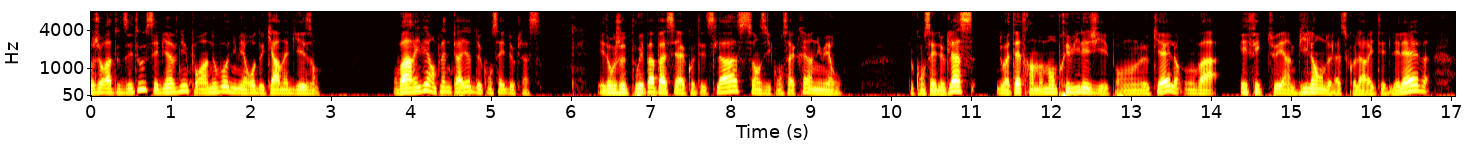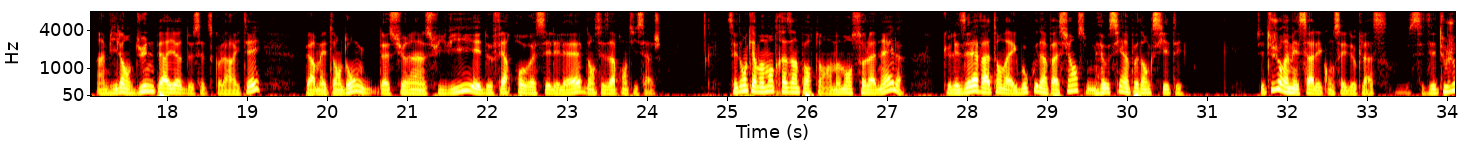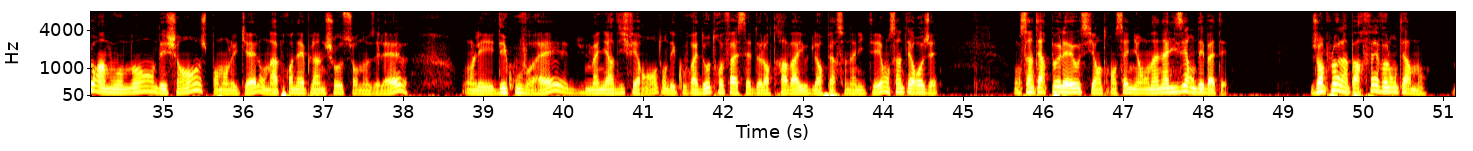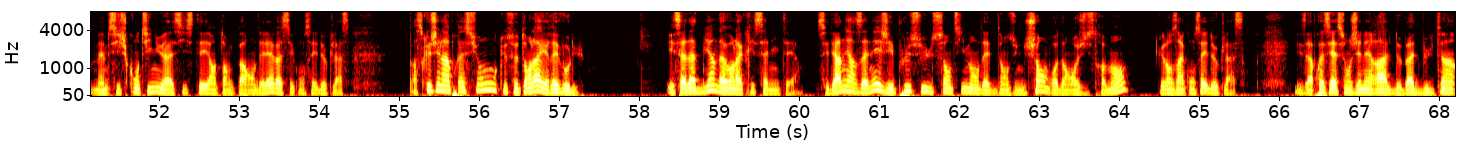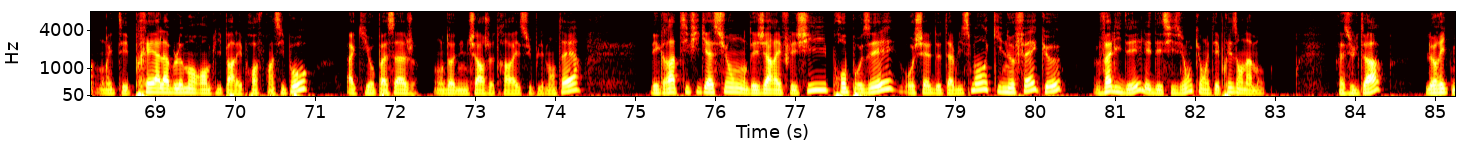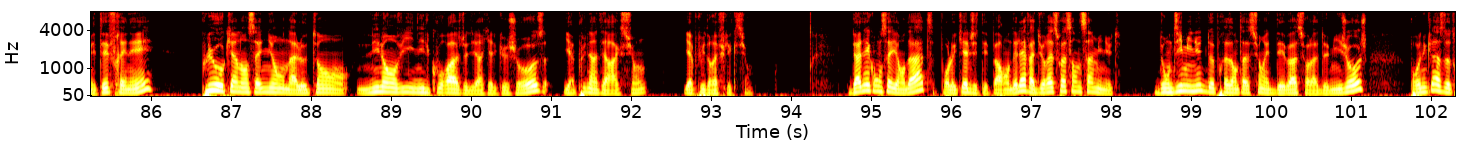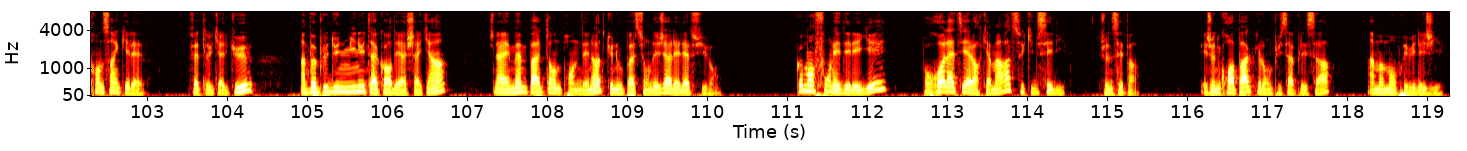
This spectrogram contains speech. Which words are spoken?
Bonjour à toutes et tous et bienvenue pour un nouveau numéro de Carnet de liaison. On va arriver en pleine période de conseil de classe. Et donc je ne pouvais pas passer à côté de cela sans y consacrer un numéro. Le conseil de classe doit être un moment privilégié pendant lequel on va effectuer un bilan de la scolarité de l'élève, un bilan d'une période de cette scolarité, permettant donc d'assurer un suivi et de faire progresser l'élève dans ses apprentissages. C'est donc un moment très important, un moment solennel, que les élèves attendent avec beaucoup d'impatience, mais aussi un peu d'anxiété. J'ai toujours aimé ça, les conseils de classe. C'était toujours un moment d'échange pendant lequel on apprenait plein de choses sur nos élèves, on les découvrait d'une manière différente, on découvrait d'autres facettes de leur travail ou de leur personnalité, on s'interrogeait. On s'interpellait aussi entre enseignants, on analysait, on débattait. J'emploie l'imparfait volontairement, même si je continue à assister en tant que parent d'élève à ces conseils de classe, parce que j'ai l'impression que ce temps-là est révolu. Et ça date bien d'avant la crise sanitaire. Ces dernières années, j'ai plus eu le sentiment d'être dans une chambre d'enregistrement que dans un conseil de classe. Les appréciations générales de bas de bulletin ont été préalablement remplies par les profs principaux, à qui au passage on donne une charge de travail supplémentaire. Les gratifications déjà réfléchies, proposées au chef d'établissement qui ne fait que valider les décisions qui ont été prises en amont. Résultat, le rythme est effréné plus aucun enseignant n'a le temps, ni l'envie, ni le courage de dire quelque chose, il n'y a plus d'interaction, il n'y a plus de réflexion. Le dernier conseil en date, pour lequel j'étais parent d'élève, a duré 65 minutes, dont 10 minutes de présentation et de débat sur la demi-jauge, pour une classe de 35 élèves. Faites le calcul, un peu plus d'une minute accordée à chacun, je n'avais même pas le temps de prendre des notes que nous passions déjà à l'élève suivant. Comment font les délégués pour relater à leurs camarades ce qu'il s'est dit? Je ne sais pas. Et je ne crois pas que l'on puisse appeler ça un moment privilégié.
